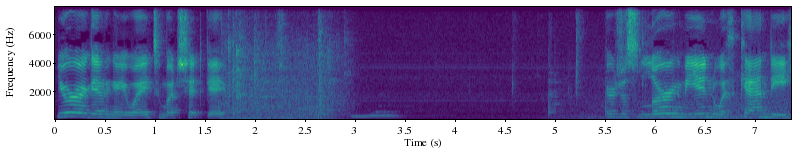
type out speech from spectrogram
You're giving me way too much shit, Gabe. You're just luring me in with candy.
